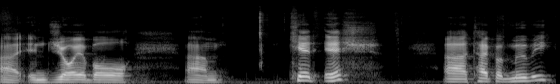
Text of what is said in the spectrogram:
uh, enjoyable, um, kid-ish uh, type of movie.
